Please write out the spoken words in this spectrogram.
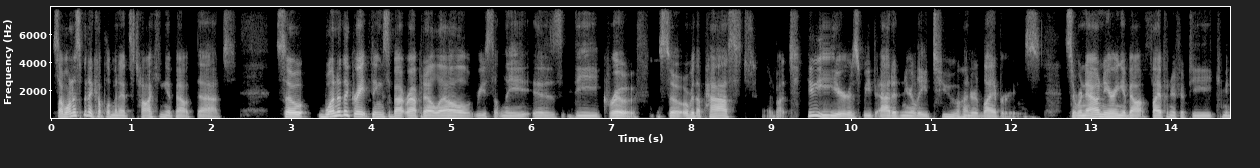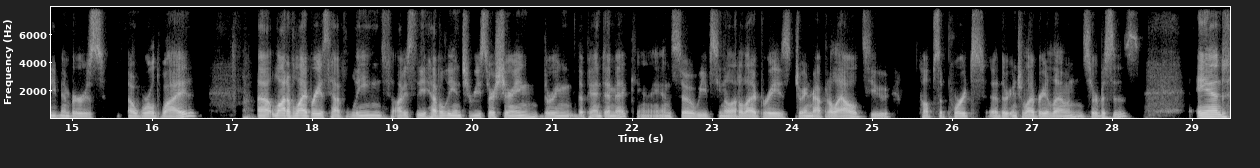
So I want to spend a couple of minutes talking about that. So one of the great things about Rapid ILL recently is the growth. So over the past about two years, we've added nearly 200 libraries. So we're now nearing about 550 community members uh, worldwide. Uh, a lot of libraries have leaned obviously heavily into resource sharing during the pandemic. And, and so we've seen a lot of libraries join Rapid ILL to help support uh, their interlibrary loan services. And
